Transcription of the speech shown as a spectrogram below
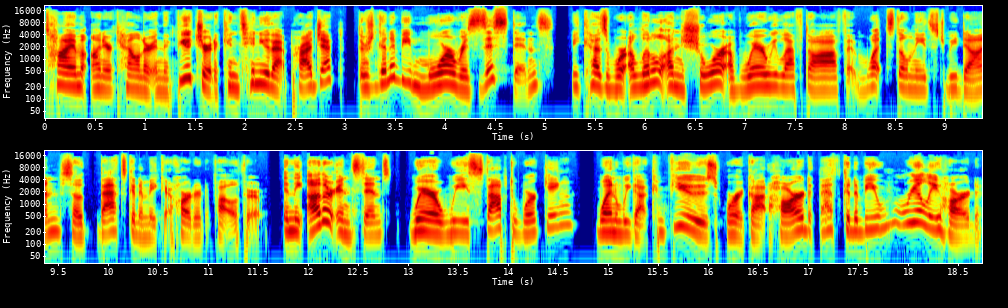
time on your calendar in the future to continue that project, there's going to be more resistance because we're a little unsure of where we left off and what still needs to be done. So that's going to make it harder to follow through. In the other instance where we stopped working when we got confused or it got hard, that's going to be really hard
